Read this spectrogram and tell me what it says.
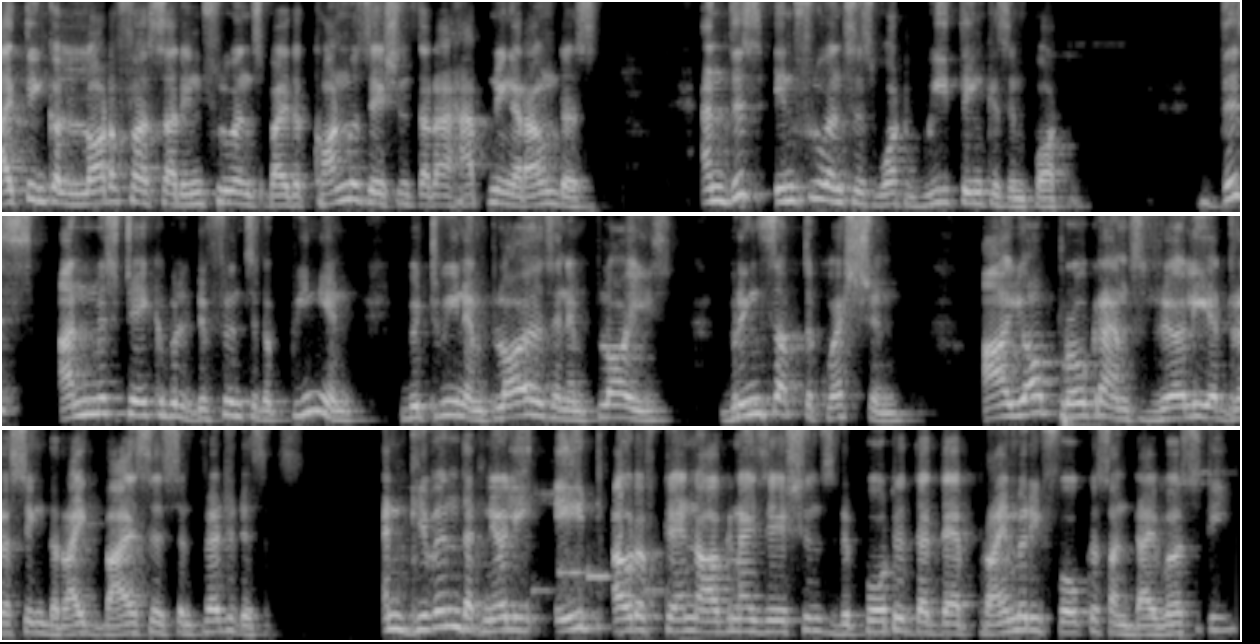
I think a lot of us are influenced by the conversations that are happening around us. And this influences what we think is important. This unmistakable difference in opinion between employers and employees brings up the question are your programs really addressing the right biases and prejudices? And given that nearly eight out of 10 organizations reported that their primary focus on diversity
